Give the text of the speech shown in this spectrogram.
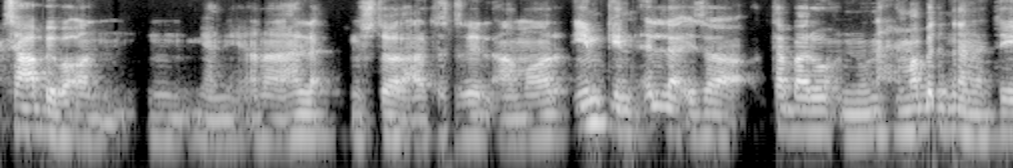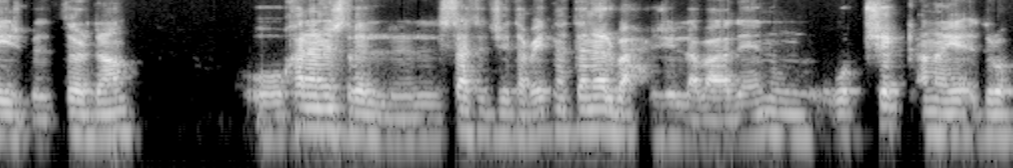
صعب بقى يعني أنا هلأ نشتغل على تصغير الأعمار. يمكن إلا إذا اعتبروا إنه نحن ما بدنا نتائج بال third round وخلينا نشتغل الاستراتيجي تبعتنا تنربح جيل بعدين وبشك أنا يقدروا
